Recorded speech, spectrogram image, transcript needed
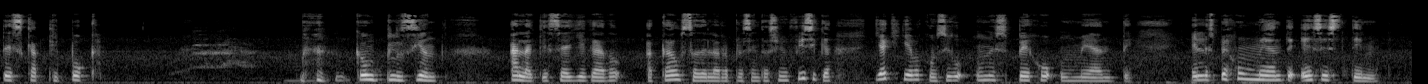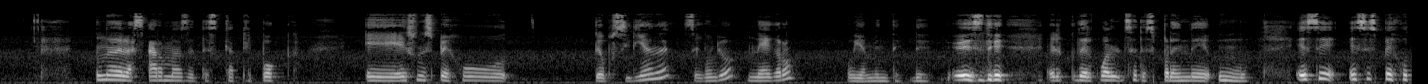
Tezcatlipoca. Conclusión a la que se ha llegado a causa de la representación física, ya que lleva consigo un espejo humeante el espejo humeante es este una de las armas de Tezcatlipoca. Eh, es un espejo de obsidiana, según yo, negro, obviamente, de, este, el, del cual se desprende humo. Ese, ese espejo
